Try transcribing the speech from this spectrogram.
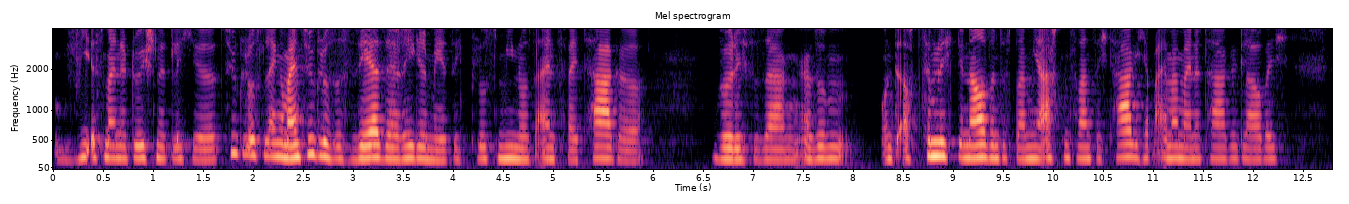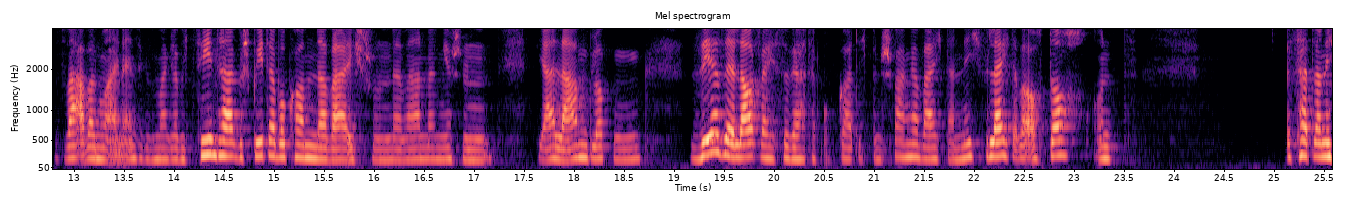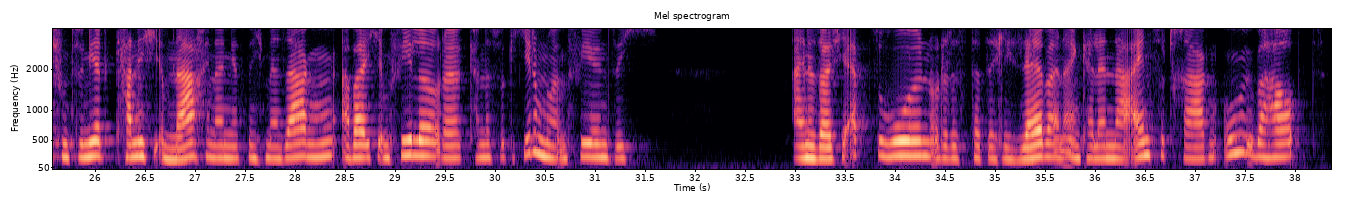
wie ist meine durchschnittliche Zykluslänge? Mein Zyklus ist sehr, sehr regelmäßig, plus minus ein, zwei Tage, würde ich so sagen. Also, und auch ziemlich genau sind es bei mir 28 Tage. Ich habe einmal meine Tage, glaube ich, das war aber nur ein einziges Mal, glaube ich, zehn Tage später bekommen. Da war ich schon, da waren bei mir schon die Alarmglocken sehr, sehr laut, weil ich so gedacht habe, oh Gott, ich bin schwanger, war ich dann nicht. Vielleicht aber auch doch. Und es hat dann nicht funktioniert, kann ich im Nachhinein jetzt nicht mehr sagen, aber ich empfehle oder kann das wirklich jedem nur empfehlen, sich eine solche App zu holen oder das tatsächlich selber in einen Kalender einzutragen, um überhaupt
